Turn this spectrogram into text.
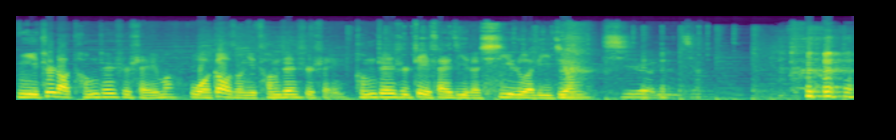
你知道藤真是谁吗？我告诉你，藤真是谁？藤真是这赛季的西热丽江。希热丽江。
